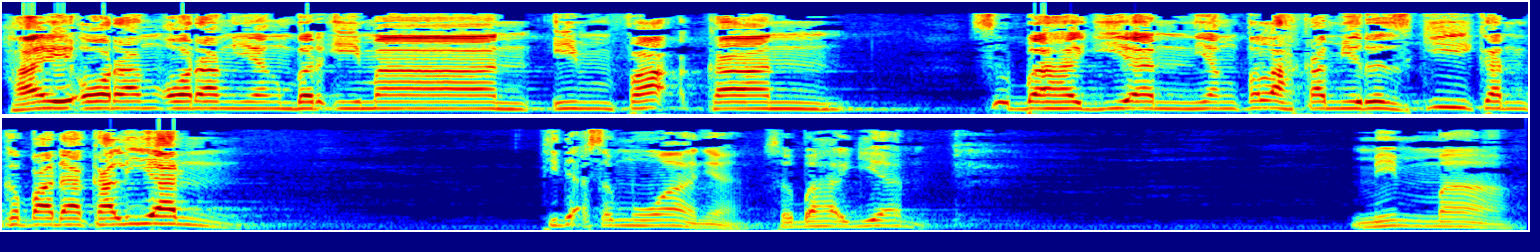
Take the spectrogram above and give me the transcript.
Hai orang-orang yang beriman infakkan sebahagian yang telah kami rezekikan kepada kalian. Tidak semuanya sebahagian. Mimma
